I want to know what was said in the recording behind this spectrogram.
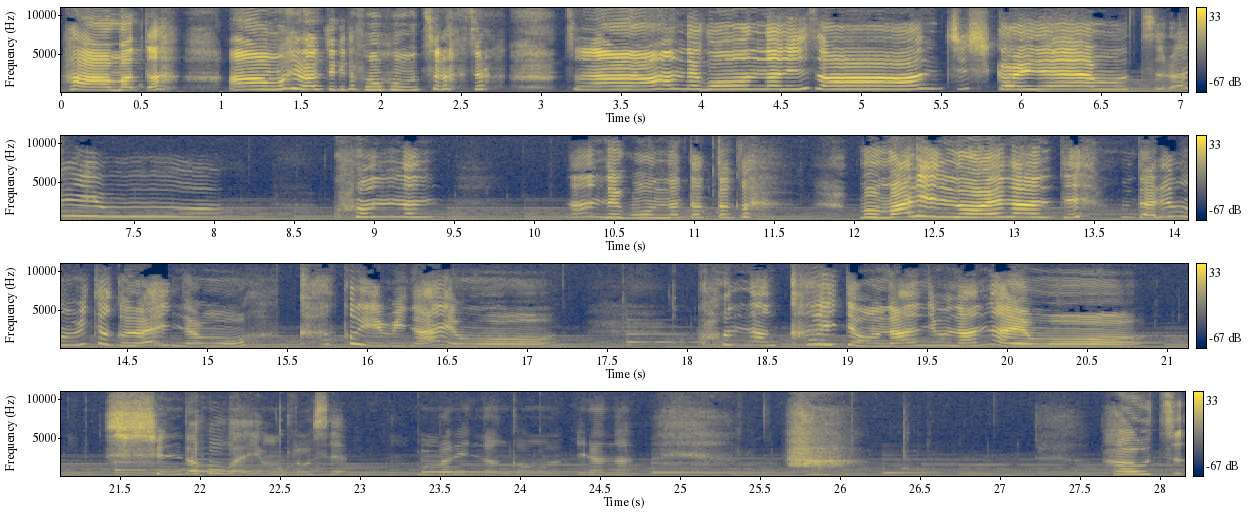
はあ、また、ああ、もう減らってきた。もう、つらいつらい。つらい。なんでこんなにさ、アンチしかいねえ。もうつらいよ。こんな、なんでこんな戦い。もうマリンの絵なんて、誰も見たくないんだ、もう。描く意味ない、もう。こんなん描いても何にもなんないよ、もう。死んだ方がいいもん、どうせ。マリンなんかもいらない。はあ。はあ、打つ。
